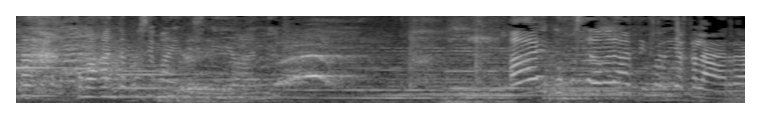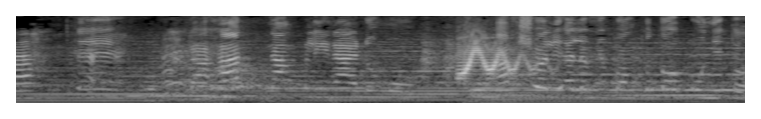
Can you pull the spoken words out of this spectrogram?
Ah, kumakanta po si Myros ngayon. Ay, kumusta naman natin Maria Clara? Plinano mo. Actually, alam niyo po, ang totoo po nito,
